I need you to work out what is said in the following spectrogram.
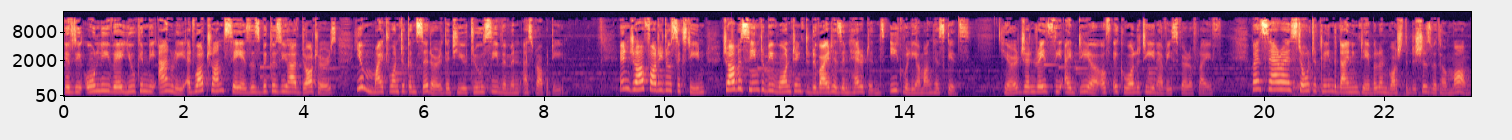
If the only way you can be angry at what Trump says is because you have daughters, you might want to consider that you too see women as property. In Job 42:16, Job is seen to be wanting to divide his inheritance equally among his kids. Here generates the idea of equality in every sphere of life. When Sarah is told to clean the dining table and wash the dishes with her mom,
